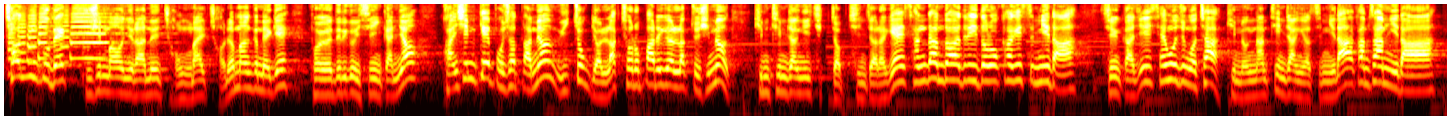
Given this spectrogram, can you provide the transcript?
1990만 원이라는 정말 저렴한 금액에 보여드리고 있으니까요. 관심 있게 보셨다면 위쪽 연락처로 빠르게 연락 주시면 김 팀장이 직접 친절하게 상담 도와드리도록 하겠습니다. 지금까지 세모중고차 김영남 팀장이었습니다. 감사합니다.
